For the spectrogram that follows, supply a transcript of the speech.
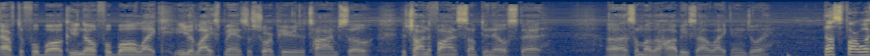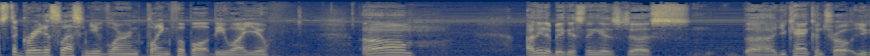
after football. Because you know, football like in your lifespan is a short period of time, so you're trying to find something else that uh, some other hobbies I like and enjoy. Thus far, what's the greatest lesson you've learned playing football at BYU? Um, I think the biggest thing is just uh, you can't control you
